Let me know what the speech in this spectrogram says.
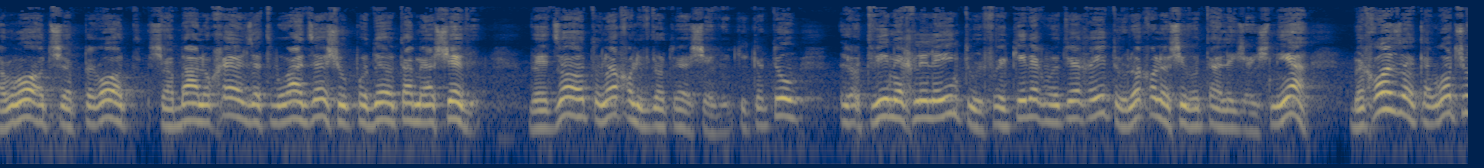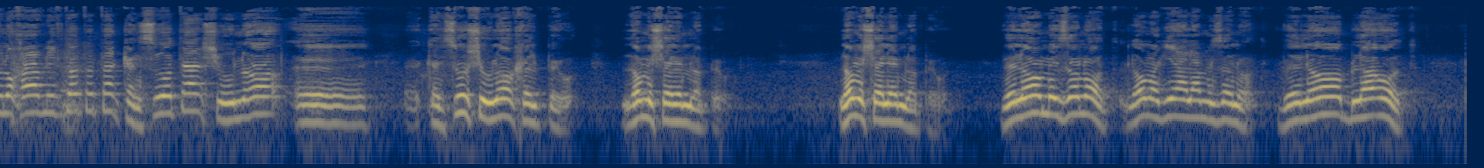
למרות שפירות שהבעל אוכל זה תמורת זה שהוא פודה אותה מהשבי. ואת זאת הוא לא יכול לבדות מהשבי, כי כתוב טבינך ללאינטו, הפרקינך ואותיך לאינטו, הוא לא יכול להושיב אותה לאישה שנייה. בכל זאת, למרות שהוא לא חייב לבדות אותה, כנסו אותה שהוא לא, אה, כנסו שהוא לא אוכל פירות, לא משלם לפירות. לא משלם לפירות. ולא מזונות, לא מגיע לה מזונות. ולא בלעות.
